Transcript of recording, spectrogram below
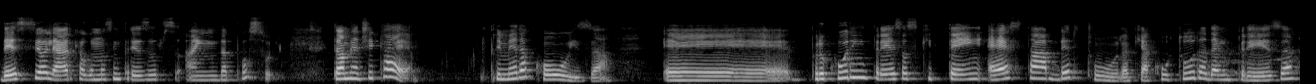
desse olhar que algumas empresas ainda possuem. Então, minha dica é: primeira coisa, é, procure empresas que têm esta abertura, que a cultura da empresa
